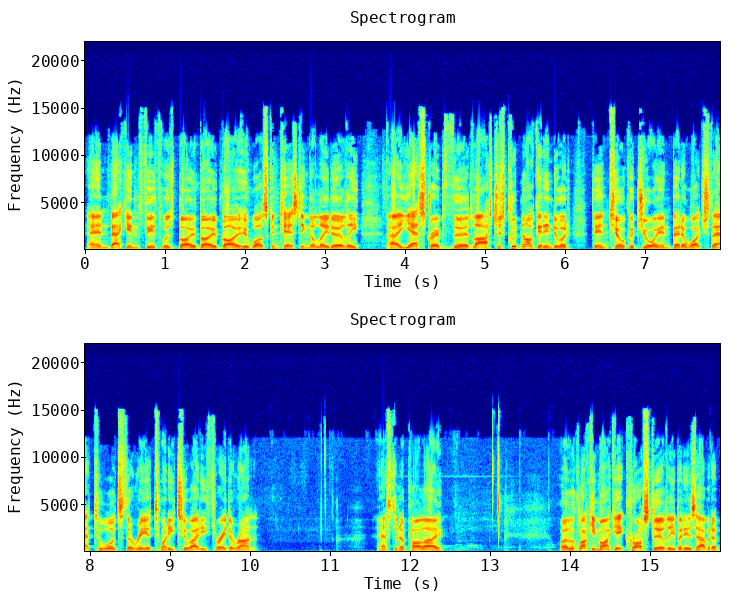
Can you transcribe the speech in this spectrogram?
And back in fifth was Bo Bo Bo, who was contesting the lead early. Uh, Yastreb third last, just could not get into it. Then Tilka Joy, and better watch that towards the rear. 22.83 to run. Aston Apollo. Well, it looked like he might get crossed early, but he was able to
